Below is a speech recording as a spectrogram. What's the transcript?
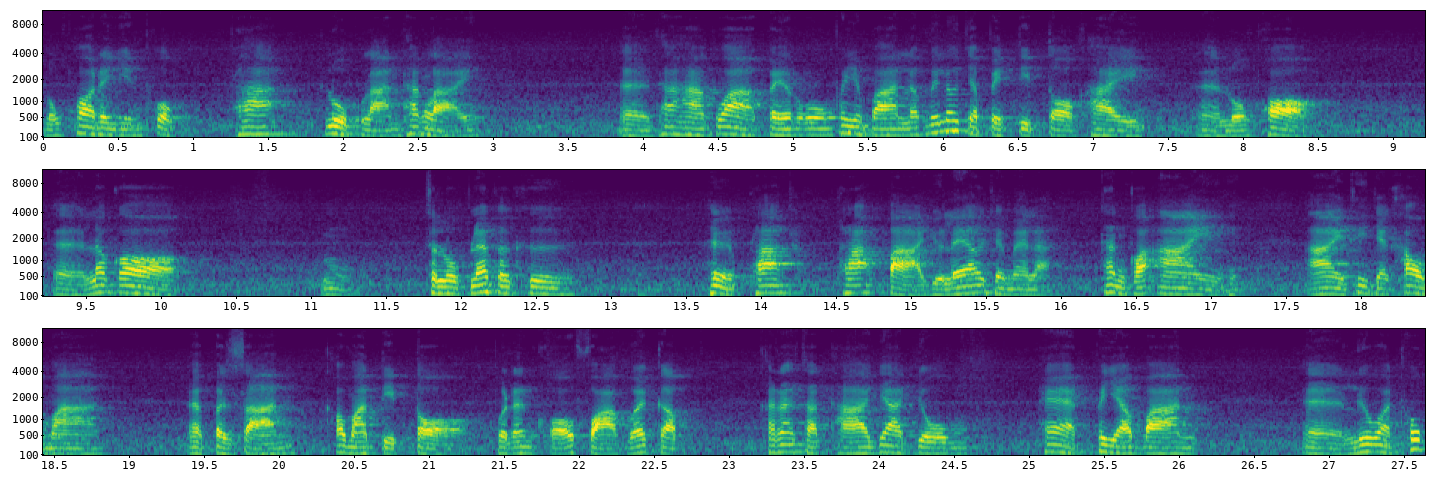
หลวงพ่อได้ยินพวกพระลูกหลานทั้งหลาย ถ้าหากว่าไปโรงพยาบาลแล้วไม่รู้จะไปติดต่อใคร หลวงพ่อแล้วก็สรุปแล้วก็คือพระพระป่าอยู่แล้วใช่ไหมล่ะ ท่านก็อายอายที่จะเข้ามาประสานเข้ามาติดต่อ เพราะนั้นขอฝากไว้กับคณะสัตยาญาติโยม แพทย์พยาบาลหรือว่าทุก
